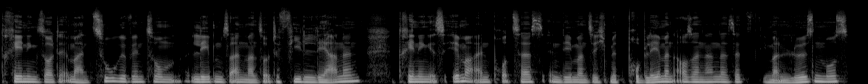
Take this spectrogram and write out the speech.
Training sollte immer ein Zugewinn zum Leben sein. Man sollte viel lernen. Training ist immer ein Prozess, in dem man sich mit Problemen auseinandersetzt, die man lösen muss,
